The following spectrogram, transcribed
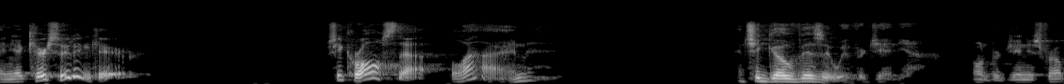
And yet Carrie Sue didn't care. She crossed that line and she'd go visit with Virginia on Virginia's front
